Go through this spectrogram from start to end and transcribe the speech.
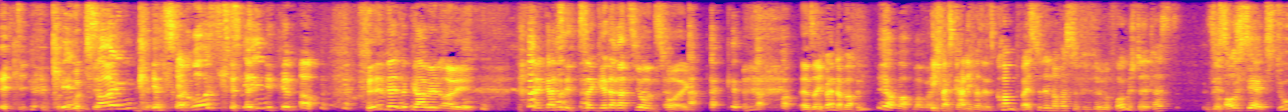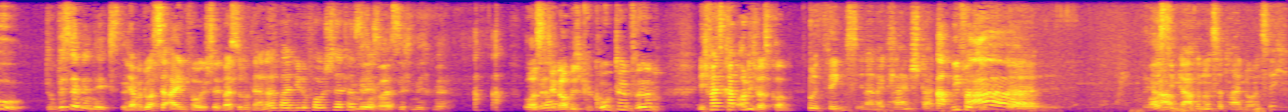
Richtig. Kind zeugen, Kind großziehen. genau. Filmwelt mit Gabi und Olli. Das ganze das sind Generationsfolgen. Äh, soll ich weitermachen? Ja, mach mal weiter. Ich weiß gar nicht, was jetzt kommt. Weißt du denn noch, was du für Filme vorgestellt hast? So das bist ja jetzt du. Du bist ja der Nächste. ja, aber du hast ja einen vorgestellt. Weißt du noch die anderen beiden, die du vorgestellt hast? nee, Aus- weiß ich nicht mehr. Was, den habe ich geguckt, den Film. Ich weiß gerade auch nicht, was kommt. Cool Things in einer kleinen Stadt. Ah, nie Ah, Aus dem Jahre 1993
